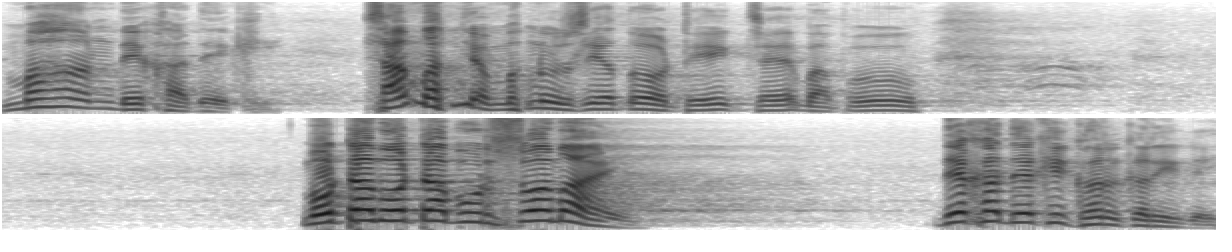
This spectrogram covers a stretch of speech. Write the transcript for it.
મહાન દેખાદેખી. સામાન્ય મનુષ્ય તો ઠીક છે બાપુ. મોટા મોટા પુરુષોમાં દેખાદેખી ઘર કરી ગઈ.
